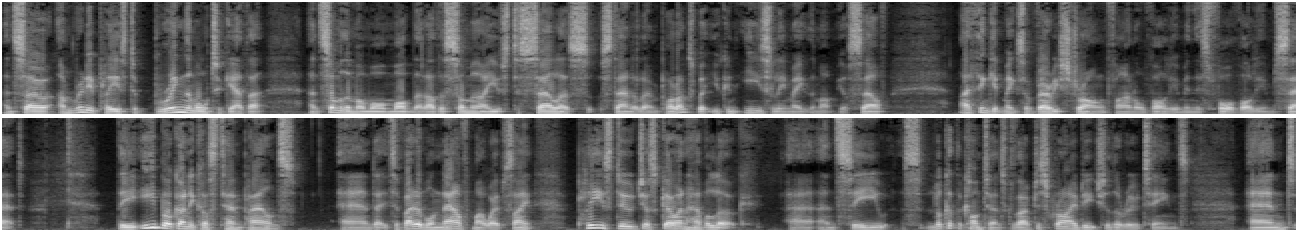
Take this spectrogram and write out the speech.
And so I'm really pleased to bring them all together. And some of them are more modern than others. Some of them I used to sell as standalone products, but you can easily make them up yourself. I think it makes a very strong final volume in this four volume set. The ebook only costs £10 and it's available now from my website. Please do just go and have a look uh, and see, look at the contents because I've described each of the routines. And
